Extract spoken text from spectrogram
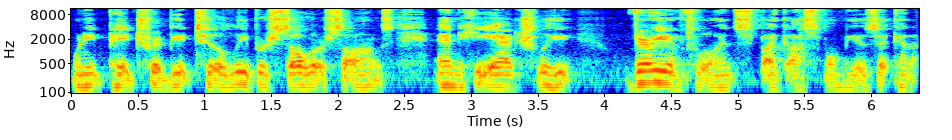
when he paid tribute to the Leiber Stoller songs, and he actually very influenced by gospel music. And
